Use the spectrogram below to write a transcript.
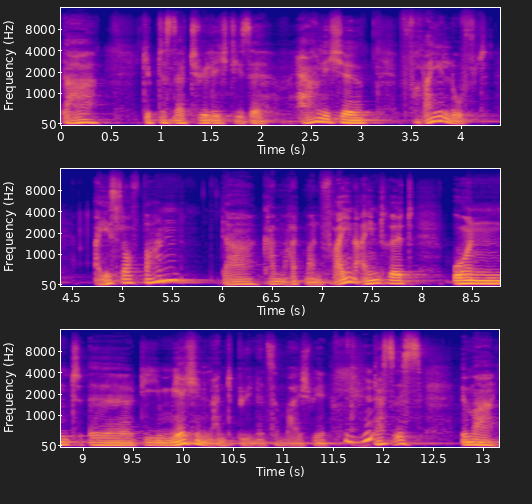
Da gibt es natürlich diese herrliche Freiluft-Eislaufbahn. Da kann, hat man freien Eintritt und äh, die Märchenlandbühne zum Beispiel. Mhm. Das ist immer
